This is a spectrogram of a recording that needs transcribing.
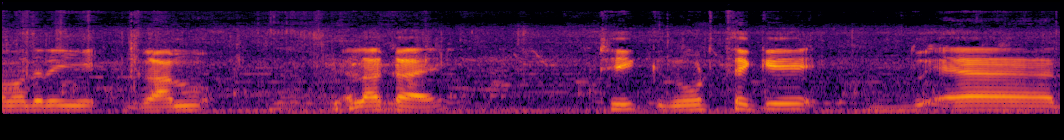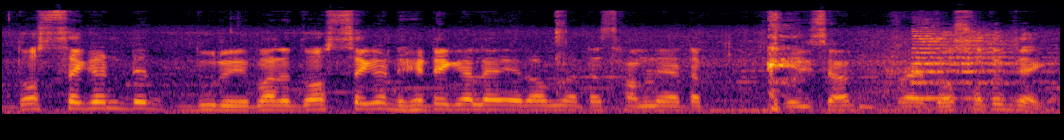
আমাদের এই গ্রাম এলাকায় ঠিক রোড থেকে দশ সেকেন্ডের দূরে মানে দশ সেকেন্ড হেঁটে গেলে এরকম একটা সামনে একটা পজিশন প্রায় দশ শতক জায়গা।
